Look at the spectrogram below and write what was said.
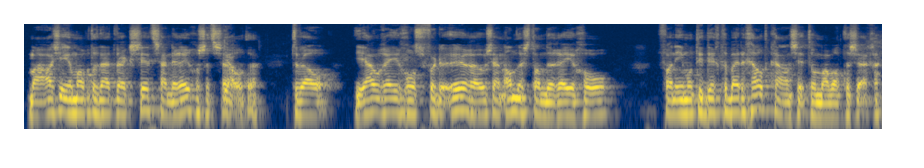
Maar als je eenmaal op het netwerk zit, zijn de regels hetzelfde. Terwijl jouw regels voor de euro zijn anders dan de regel van iemand die dichter bij de geldkraan zit, om maar wat te zeggen.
